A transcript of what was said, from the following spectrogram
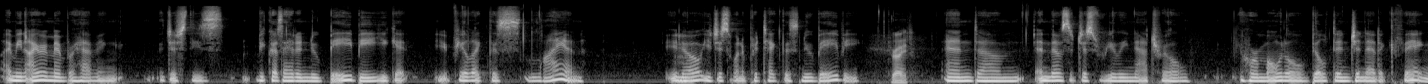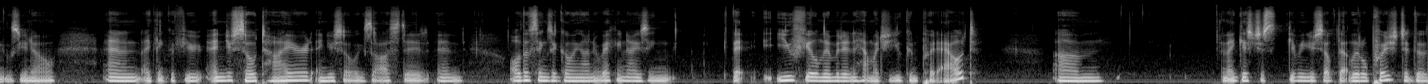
I mean, I remember having just these because I had a new baby. You get you feel like this lion, you know. You just want to protect this new baby, Right. and um, and those are just really natural, hormonal, built-in genetic things, you know. And I think if you and you're so tired and you're so exhausted and all those things are going on, and recognizing that you feel limited in how much you can put out, um, and I guess just giving yourself that little push to do,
